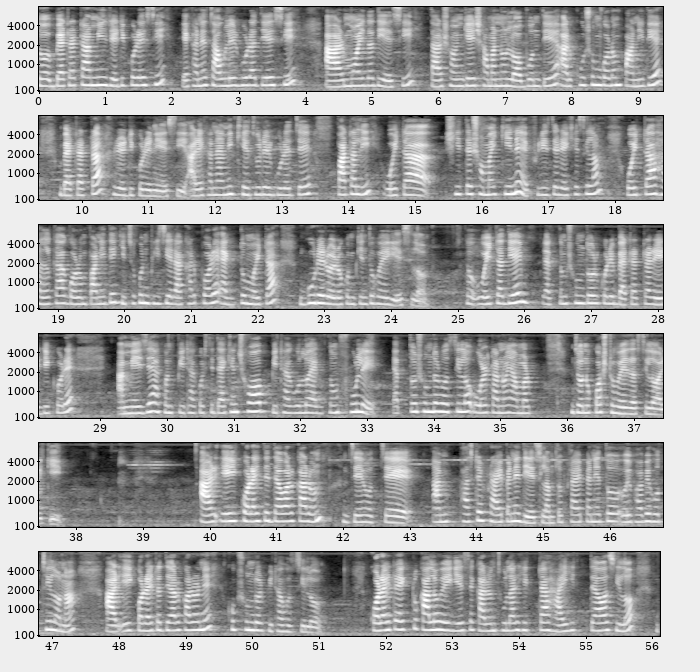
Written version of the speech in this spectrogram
তো ব্যাটারটা আমি রেডি করেছি। এখানে চাউলের গুঁড়া দিয়েছি আর ময়দা দিয়েছি। তার সঙ্গে সামান্য লবণ দিয়ে আর কুসুম গরম পানি দিয়ে ব্যাটারটা রেডি করে নিয়েছি। আর এখানে আমি খেজুরের গুড়ের যে পাটালি, ওইটা শীতের সময় কিনে ফ্রিজে রেখেছিলাম। ওইটা হালকা গরম পানি দিয়ে কিছুক্ষণ ভিজিয়ে রাখার পরে একদম ওইটা গুড়ের ওই রকম কিন্তু হয়ে গিয়েছিল। তো ওইটা দিয়ে একদম সুন্দর করে ব্যাটারটা রেডি করে আমি এই যে এখন পিঠা করছি, দেখেন সব পিঠাগুলো একদম ফুলে। এত সুন্দর হচ্ছিল ওলটানোয় আমার জন্য কষ্ট হয়ে যাচ্ছিল আর কি। আর এই কড়াইতে দেওয়ার কারণ যে হচ্ছে, আমি ফার্স্টে ফ্রাই প্যানে দিয়েছিলাম, তো ফ্রাই প্যানে তো ওইভাবে হচ্ছিল না। আর এই কড়াইটা দেওয়ার কারণে খুব সুন্দর পিঠা হচ্ছিল। কড়াইটা একটু কালো হয়ে গিয়েছে, কারণ চুলার হিটটা হাই হিট দেওয়া ছিল,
